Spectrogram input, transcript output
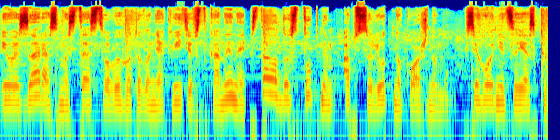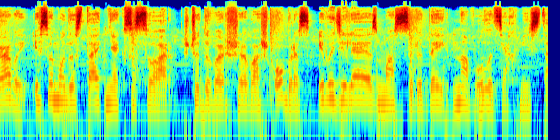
І ось зараз мистецтво виготовлення квітів з тканини стало доступним абсолютно кожному. Сьогодні це яскравий і самодостатній аксесуар, що довершує ваш образ і виділяє з маси людей на вулицях міста.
